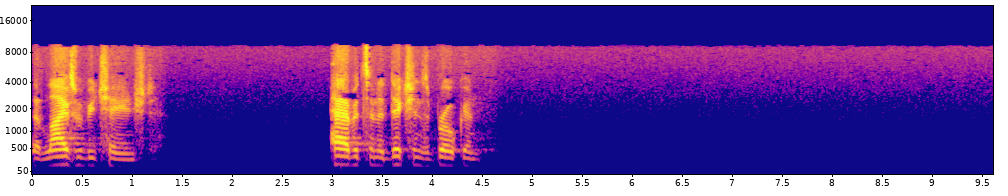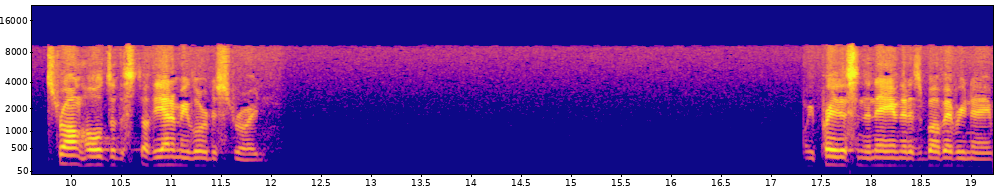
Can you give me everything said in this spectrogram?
That lives would be changed. Habits and addictions broken. Strongholds of the, of the enemy, Lord, destroyed. We pray this in the name that is above every name.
